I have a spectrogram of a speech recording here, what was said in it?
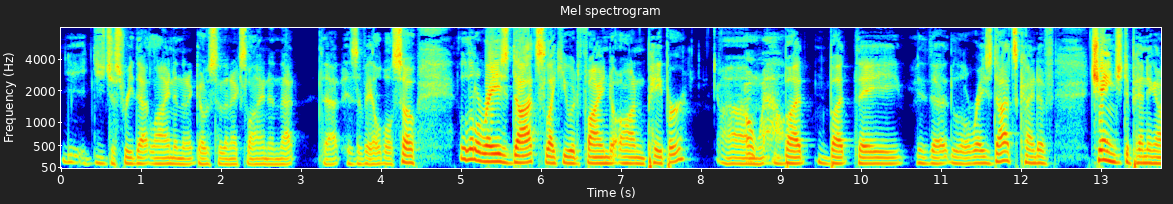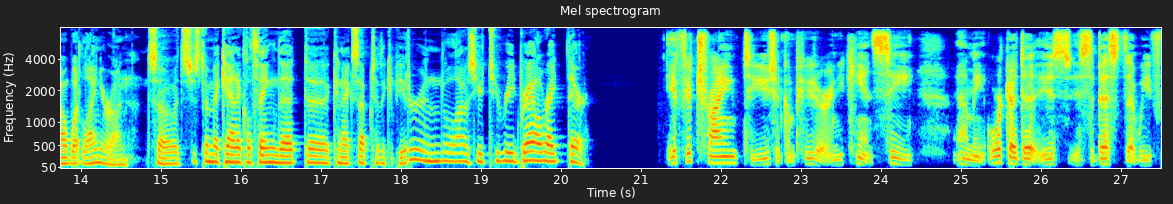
you just read that line and then it goes to the next line and that that is available. So little raised dots like you would find on paper. Um, oh wow! But but they the little raised dots kind of change depending on what line you're on. So it's just a mechanical thing that uh, connects up to the computer and allows you to read Braille right there. If you're trying to use your computer and you can't see I mean, Orca is is the best that we've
